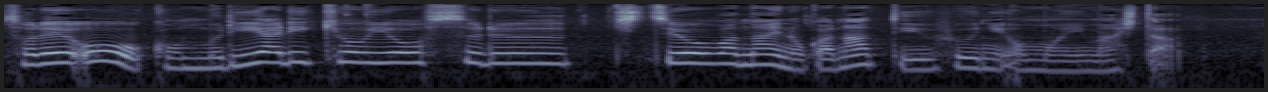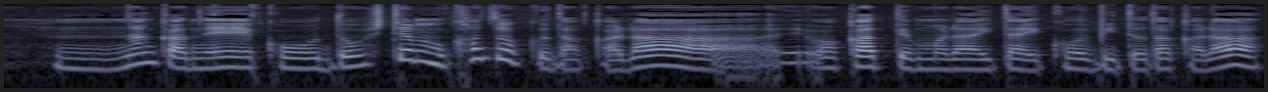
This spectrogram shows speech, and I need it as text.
それをこう無理やり強要する必要はないのかなっていうふうに思いました。うん、なんかねこうどうしても家族だから分かってもらいたい恋人だから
